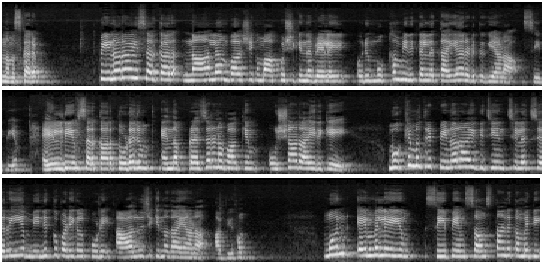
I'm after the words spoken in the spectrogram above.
നമസ്കാരം. പിണറായി സർക്കാർ നാലാം വാർഷികം ആഘോഷിക്കുന്ന വേളയിൽ ഒരു മുഖം മിനുക്കലിന് തയ്യാറെടുക്കുകയാണ് C P M L D F സർക്കാർ തുടരും എന്ന പ്രചരണവാക്യം ഉഷാറായിരിക്കെ. മുഖ്യമന്ത്രി പിണറായി വിജയൻ ചില ചെറിയ മിനുക്കുപണികൾ കൂടി ആലോചിക്കുന്നതായാണ് അഭ്യൂഹം. മുൻ എം എൽ എയും സി പി എം സംസ്ഥാന കമ്മിറ്റി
